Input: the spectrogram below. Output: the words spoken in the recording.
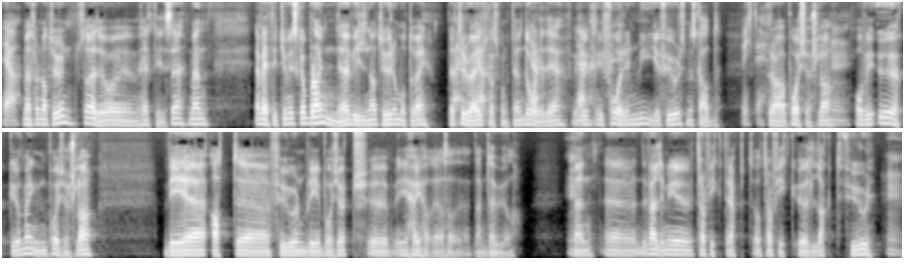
Ja. men for naturen så er det jo helt krise. Men jeg vet ikke om vi skal blande vill natur og motorvei. Det Nei, tror jeg i utgangspunktet er en dårlig idé. Vi, vi får inn mye fugl som er skadd Riktig. fra påkjørsler. Mm. Og vi øker jo mengden påkjørsler ved at uh, fuglen blir påkjørt uh, i høyhastighet. Altså, de dauer da. Mm. Men uh, det er veldig mye trafikkdrept og trafikkødelagt fugl. Mm.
